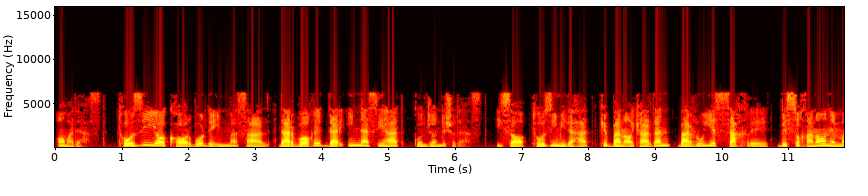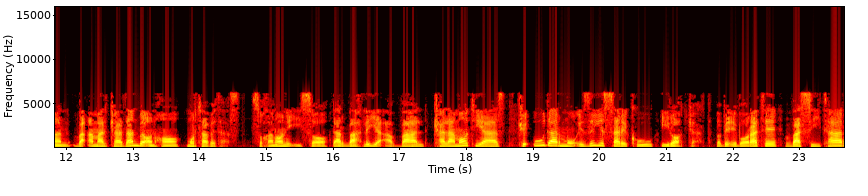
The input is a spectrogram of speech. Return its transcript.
آمده است. توضیح یا کاربرد این مثل در واقع در این نصیحت گنجانده شده است. عیسی توضیح می دهد که بنا کردن بر روی صخره به سخنان من و عمل کردن به آنها مرتبط است. سخنان عیسی در وهله اول کلماتی است که او در موعظه سرکو ایراد کرد و به عبارت وسیعتر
